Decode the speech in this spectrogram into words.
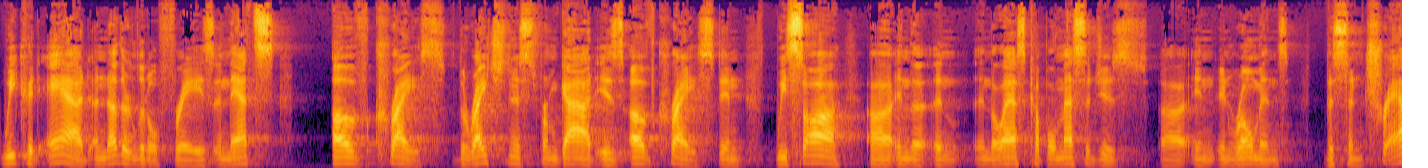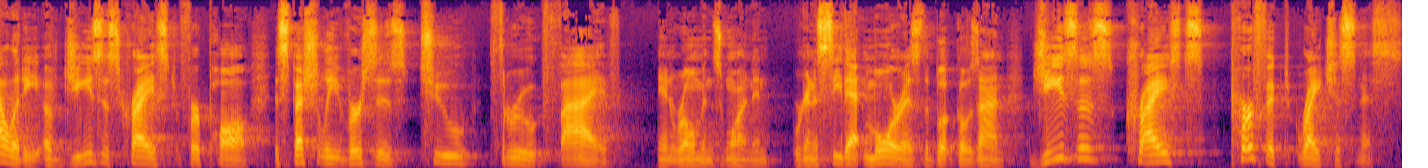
we could add another little phrase, and that's of Christ. The righteousness from God is of Christ. And we saw uh, in, the, in, in, the last couple messages uh, in, in Romans the centrality of Jesus Christ for Paul, especially verses 2 through 5 in Romans 1. And we're going to see that more as the book goes on. Jesus Christ's perfect righteousness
